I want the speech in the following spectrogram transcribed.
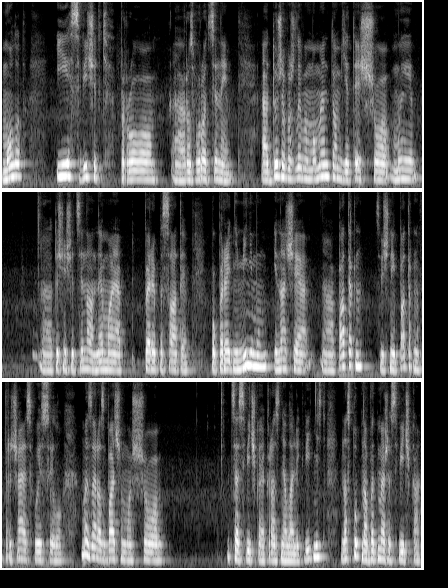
молот і свідчить про е, розворот ціни. Е, Дуже важливим моментом є те, що ми, точніше, ціна не має переписати попередній мінімум, іначе паттерн, свічний паттерн втрачає свою силу. Ми зараз бачимо, що ця свічка якраз зняла ліквідність. Наступна ведмежа свічка.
